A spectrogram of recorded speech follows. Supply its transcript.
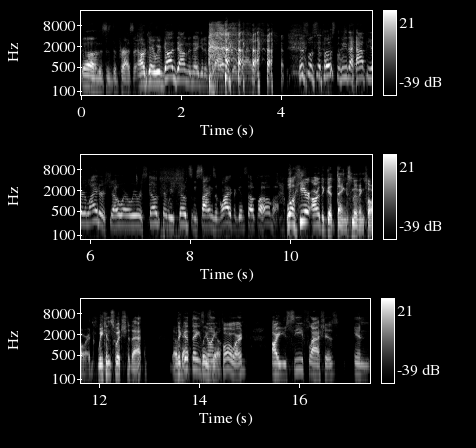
Oh, this is depressing. Okay, we've gone down the negative path. This was supposed to be the happier, lighter show where we were stoked that we showed some signs of life against Oklahoma. well, here are the good things moving forward. We can switch to that. the good things going do. forward are you see flashes in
